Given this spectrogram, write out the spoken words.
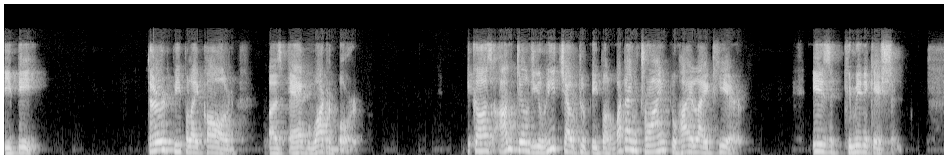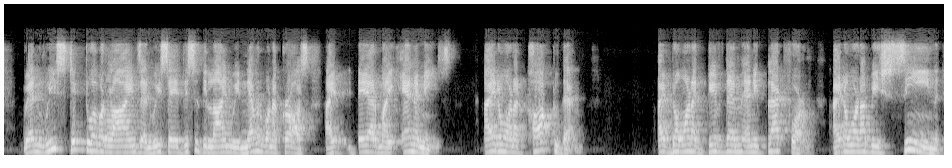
BP. Third people I called was Ag Water Board. Because until you reach out to people, what I'm trying to highlight here is communication. When we stick to our lines and we say, this is the line we never want to cross, I, they are my enemies. I don't want to talk to them. I don't want to give them any platform. I don't want to be seen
